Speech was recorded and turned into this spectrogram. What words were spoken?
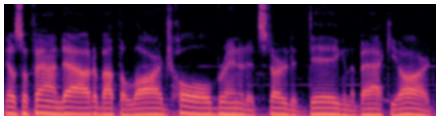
They also found out about the large hole Brandon had started to dig in the backyard,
